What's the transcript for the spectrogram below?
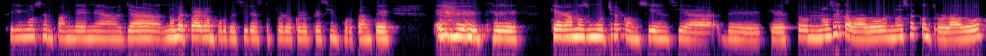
Seguimos en pandemia. Ya no me pagan por decir esto, pero creo que es importante eh, que, que hagamos mucha conciencia de que esto no se ha acabado, no se ha controlado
